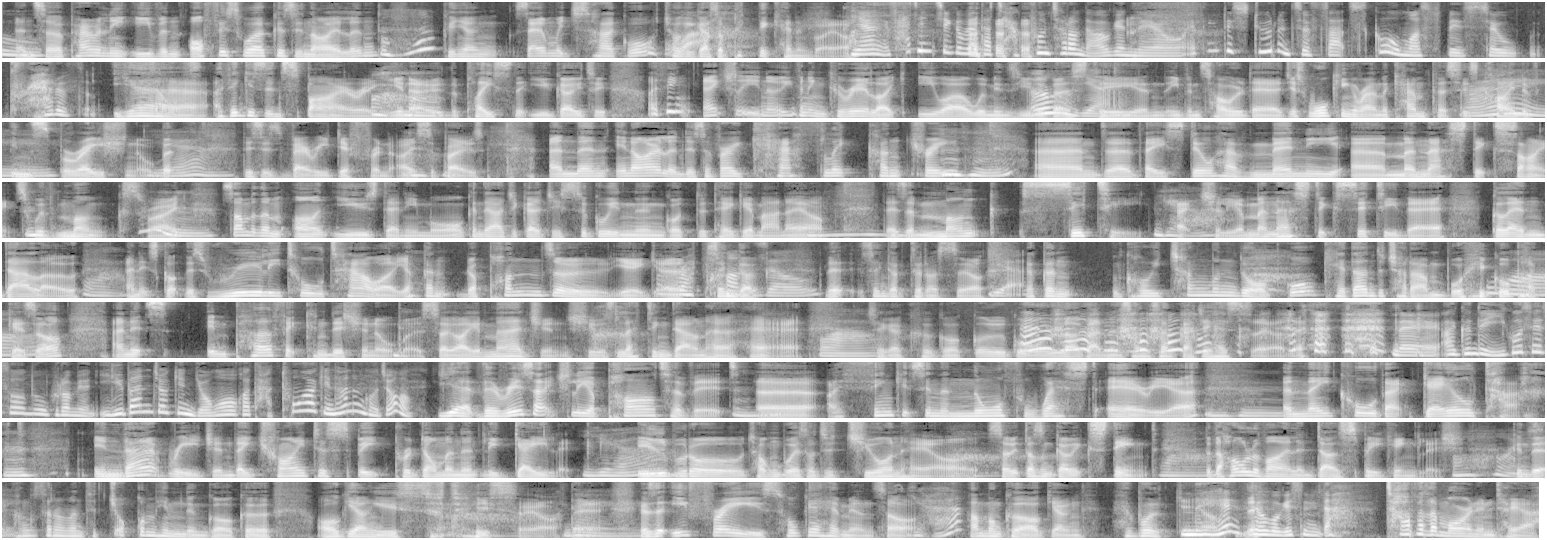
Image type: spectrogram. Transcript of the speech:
와우. And so apparently even office workers in Ireland uh-huh. 그냥 샌드위치 사고 저기 와. 가서 피크닉 하는 거예요. 그냥 사진 찍으면 다 작품처럼 나오겠네요. I think the students of that school must be so proud of them. Yeah, I think it's inspiring, uh-huh. you know, the place that you go to. I think actually, you know, even in Korea, like Ewha Women's University oh, yeah. and even Seouldae, just walking around the campus is right. kind of inspirational. But yeah. this is very different, I uh-huh. suppose. And then in Ireland, it's a very Catholic country, mm-hmm. and uh, they still have many uh, monastic sites with mm. monks, right? Mm. Some of them aren't used anymore. 근데 아직까지 쓰고 있는 곳도 되게 많아요. Mm. There's a monk city, yeah. actually, a monastic city there, Glendalough, wow. and it's got this really tall tower. 약간 Rapunzel 얘기 생각 네, 생각 들었어요. Yeah. 약간 거의 창문도 없고 계단도 잘 안 보이고 밖에서, and it's in perfect condition almost. So I imagine she was letting down her hair. Wow. 제가 그거 끌고 올라가는 상상까지 했어요. 네. 네. 아 근데 이곳에서도 그러면 일반적인 영어가 다 통하긴 하는 거죠? Yeah, there is actually a part of it. Mm-hmm. Uh, I think it's in the northwest area, mm-hmm. and they call that Gaeltacht. Mm-hmm. In that region, they try to speak predominantly Gaelic. Yeah. 일부러 정부에서 지원해요. So it doesn't go extinct. Wow. But the whole of Ireland does speak English. Oh, 근데 한국 사람한테 조금 힘든 거 그 억양일 수도 있어요. 네. 네. 그래서 이 phrase 소개하면서 yeah? 한번 그 억양 해볼게요. 네, 배워보겠습니다. Top of the morning, 태야.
